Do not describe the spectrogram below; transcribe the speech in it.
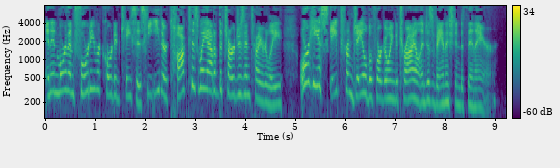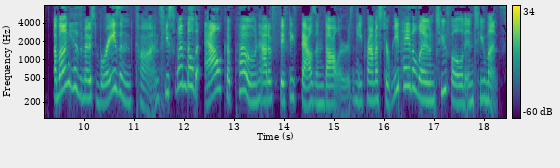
And in more than 40 recorded cases, he either talked his way out of the charges entirely, or he escaped from jail before going to trial and just vanished into thin air. Among his most brazen cons, he swindled Al Capone out of $50,000, and he promised to repay the loan twofold in two months.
